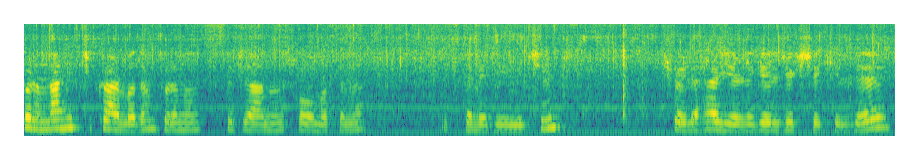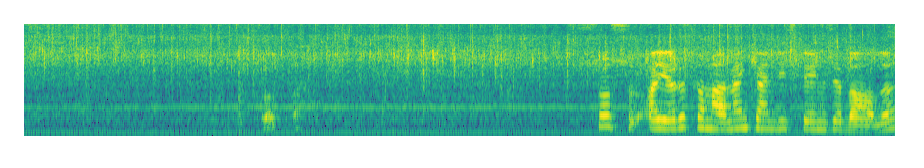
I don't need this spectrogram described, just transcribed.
Fırından hiç çıkarmadım. Fırının sıcağının soğumasını istemediğim için. Şöyle her yerine gelecek şekilde. Sos ayarı tamamen kendi isteğinize bağlı.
